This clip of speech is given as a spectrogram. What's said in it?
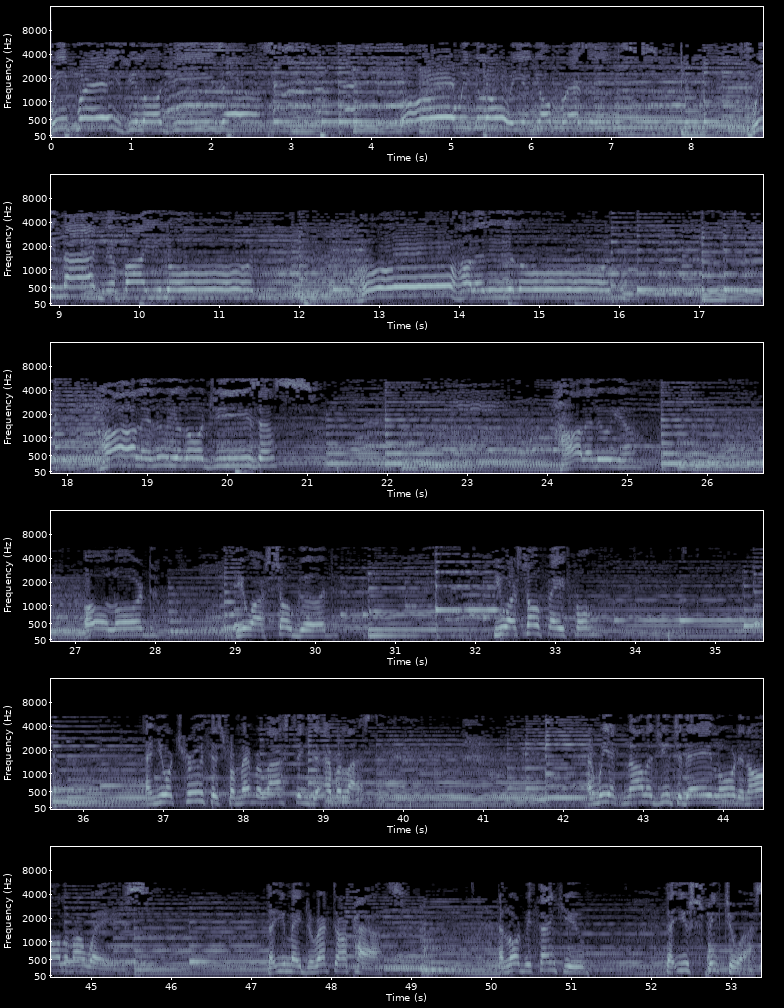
We praise you, Lord Jesus. are so good. You are so faithful. And your truth is from everlasting to everlasting. And we acknowledge you today, Lord, in all of our ways, that you may direct our paths. And Lord, we thank you that you speak to us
